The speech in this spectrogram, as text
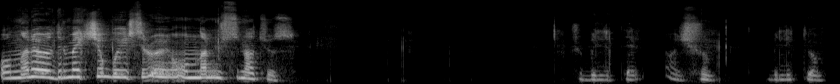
Onları öldürmek için bu iksiri onların üstüne atıyoruz. Şu birlikler ay şu birlik diyorum.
